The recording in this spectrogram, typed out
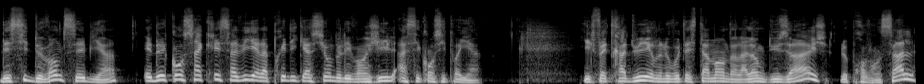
décide de vendre ses biens et de consacrer sa vie à la prédication de l'Évangile à ses concitoyens. Il fait traduire le Nouveau Testament dans la langue d'usage, le provençal,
